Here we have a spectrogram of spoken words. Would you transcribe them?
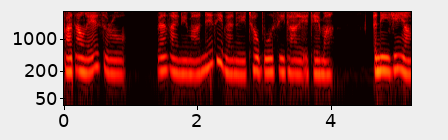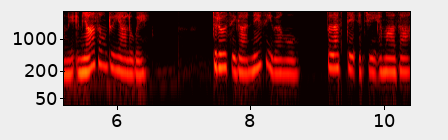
ဘာကြောင့်လဲဆိုတော့ပန်းဆိုင်တွေမှာနင်းစီပန်းတွေထုတ်ပိုးစီးထားတဲ့အထဲမှာအနီရင်းရောင်တွေအများဆုံးတွေ့ရလို့ပဲသူတို့စီကနင်းစီပန်းကိုပလတ်စတစ်အကြီးအမားစား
